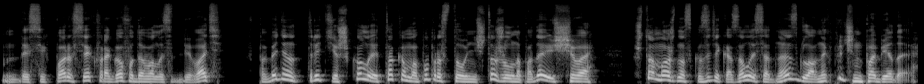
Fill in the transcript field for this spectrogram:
До сих пор всех врагов удавалось отбивать, в победе над третьей школой Такума попросту уничтожил нападающего, что, можно сказать, оказалось одной из главных причин победы.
